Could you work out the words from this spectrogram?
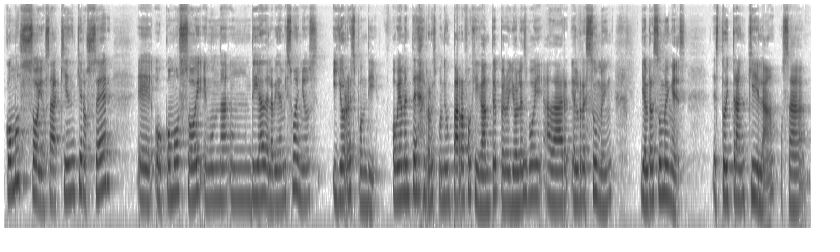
¿Cómo soy? O sea, ¿quién quiero ser? Eh, o cómo soy en un día de la vida de mis sueños. Y yo respondí. Obviamente respondí un párrafo gigante, pero yo les voy a dar el resumen. Y el resumen es, estoy tranquila, o sea,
